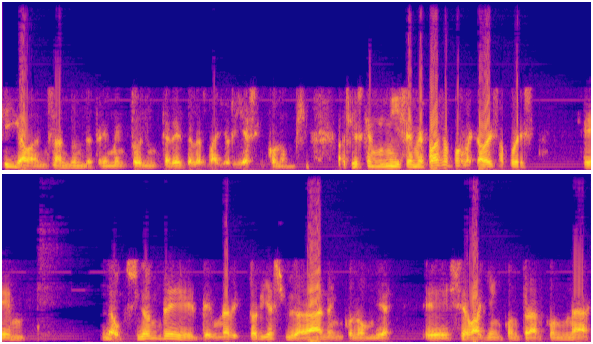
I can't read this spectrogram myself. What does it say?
siga avanzando en detrimento del interés de las mayorías en Colombia. Así es que ni se me pasa por la cabeza, pues, que la opción de, una victoria ciudadana en Colombia eh, se vaya a encontrar con una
